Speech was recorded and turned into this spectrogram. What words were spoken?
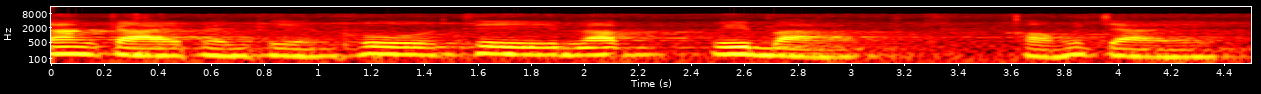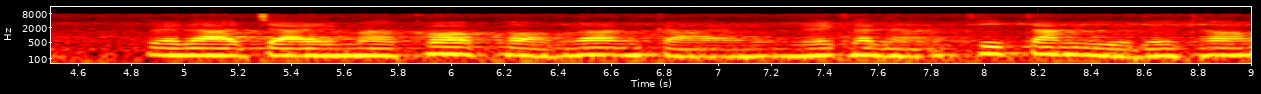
ร่างกายเป็นเพียงผู้ที่รับวิบากของใจ เวลาใจมาครอบครองร่างกายในขณะที่ตั้งอยู่ในท้อง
